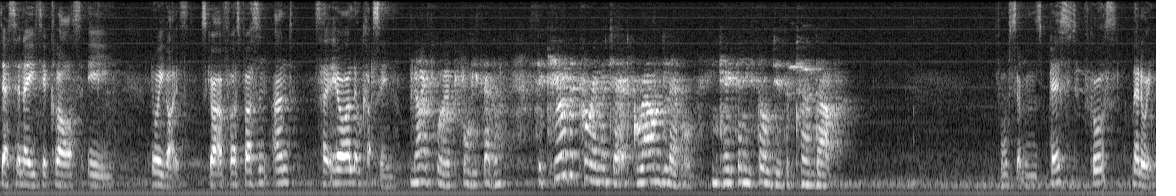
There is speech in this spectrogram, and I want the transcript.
detonator class E. Anyway, guys, let's go out first person and say here our little cutscene. Nice work, 47. Secure the perimeter at ground level in case any soldiers have turned up. 47's pissed, of course. But anyway,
